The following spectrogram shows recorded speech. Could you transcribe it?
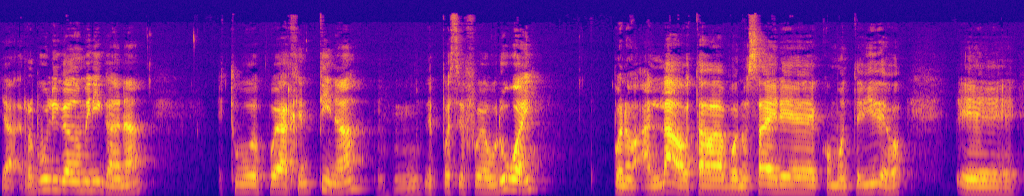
Ya, República Dominicana, estuvo después Argentina, después se fue a Uruguay, bueno, al lado estaba Buenos Aires con Montevideo, eh,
